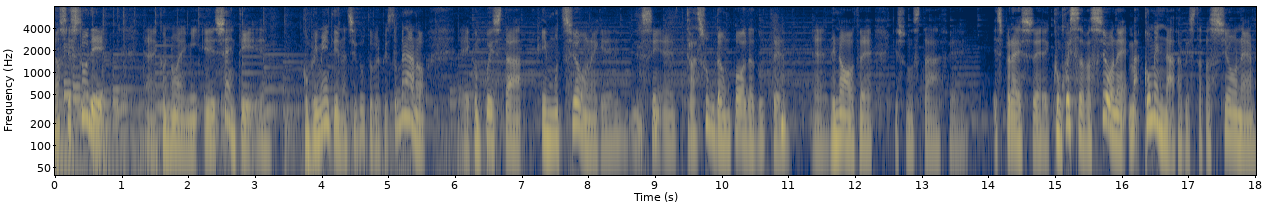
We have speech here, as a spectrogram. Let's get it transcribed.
Nostri studi eh, con Noemi e senti, eh, complimenti innanzitutto per questo brano e con questa emozione che se- eh, trasuda un po' da tutte eh, le note che sono state espresse con questa passione. Ma com'è nata questa passione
